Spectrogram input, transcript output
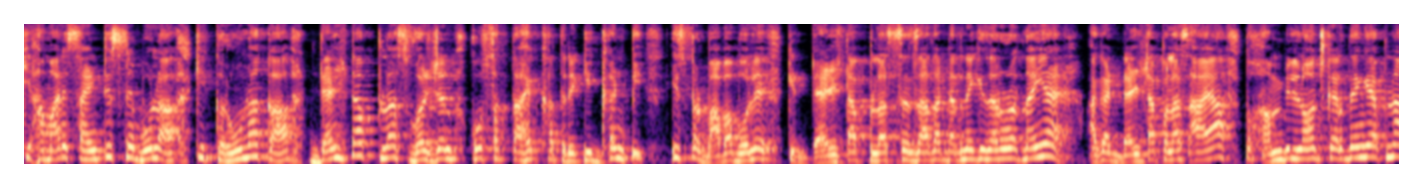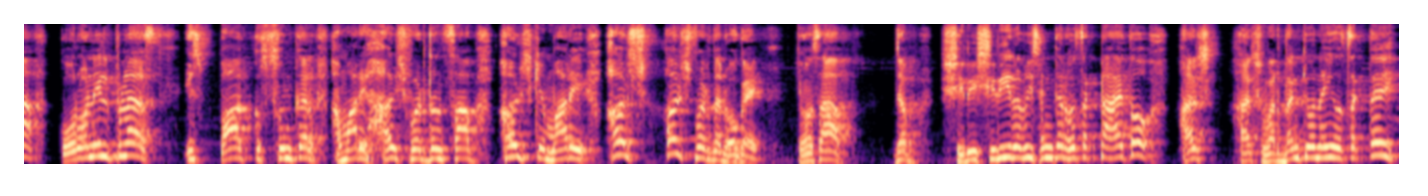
कि हमारे साइंटिस्ट ने बोला कि कोरोना का डेल्टा प्लस वर्जन हो सकता है खतरे की घंटी। इस पर बाबा बोले कि डेल्टा प्लस से ज़्यादा डरने की ज़रूरत नहीं है। अगर डेल्टा प्लस आया तो हम भी लॉन्च कर देंगे अपना कोरोनिल प्लस। इस बात को सुनकर हमारे हर्षवर्धन साहब हर्ष के मारे हर्ष हर्षवर्धन हो गए। क्यों साहब? जब श्री श्री रविशंकर हो सकता है तो हर्ष हर्षवर्धन क्यों नहीं हो सकते?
